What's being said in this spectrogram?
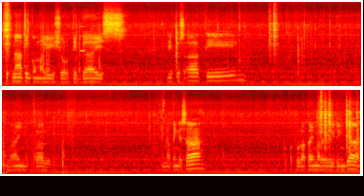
Check natin kung may shorted guys. Dito sa ating line neutral. Tingnan natin guys ha? Dapat wala tayong marireading dyan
